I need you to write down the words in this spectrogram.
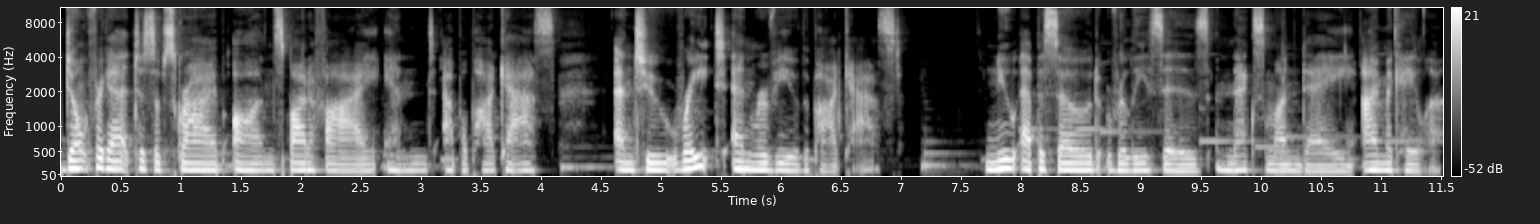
Don't forget to subscribe on Spotify and Apple Podcasts and to rate and review the podcast. New episode releases next Monday. I'm Michaela,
